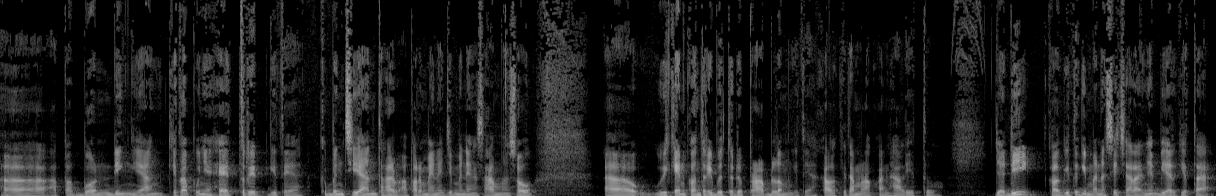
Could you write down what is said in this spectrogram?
uh, apa bonding yang kita punya hatred gitu ya, kebencian terhadap upper management yang sama. So uh, we can contribute to the problem gitu ya kalau kita melakukan hal itu. Jadi kalau gitu gimana sih caranya biar kita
